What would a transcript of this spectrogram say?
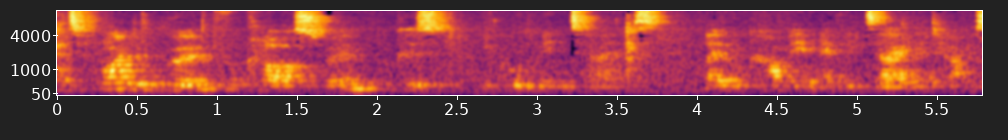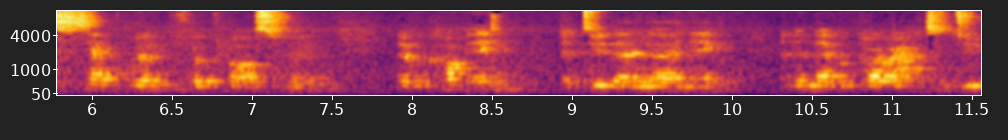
had to find a room for classroom because we call them interns. They would come in every day, they'd have a set room for a classroom. They would come in, they'd do their learning, and then they would go out and do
